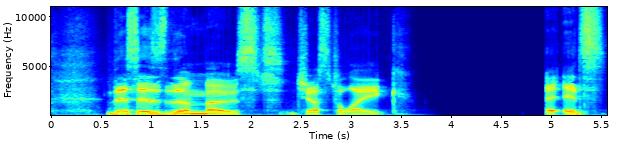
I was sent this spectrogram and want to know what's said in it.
this is the most just like it's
